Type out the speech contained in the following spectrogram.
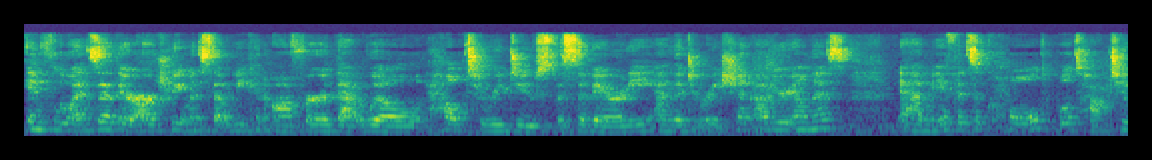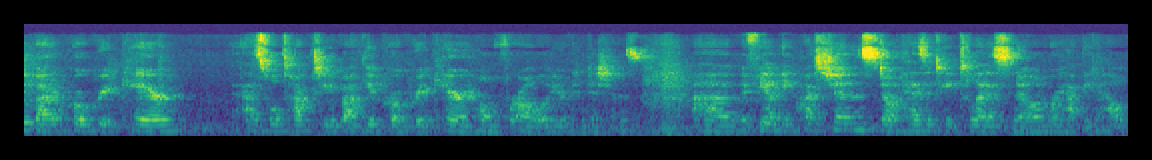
influenza, there are treatments that we can offer that will help to reduce the severity and the duration of your illness. Um, if it's a cold, we'll talk to you about appropriate care, as we'll talk to you about the appropriate care at home for all of your conditions. Um, if you have any questions, don't hesitate to let us know and we're happy to help.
